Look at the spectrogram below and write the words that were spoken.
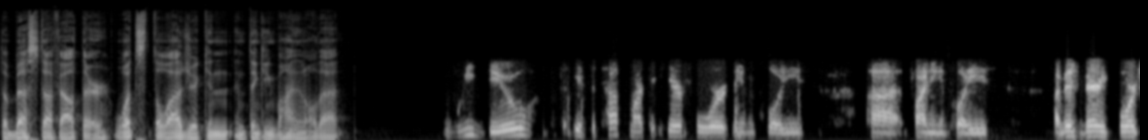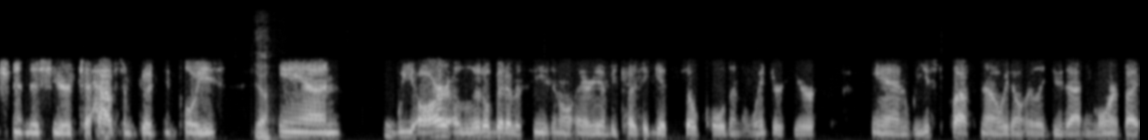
the best stuff out there. What's the logic and, and thinking behind all that? We do. It's a tough market here for the employees, uh, finding employees. I've been very fortunate this year to have some good employees. Yeah. And we are a little bit of a seasonal area because it gets so cold in the winter here. And we used to plow snow. We don't really do that anymore. But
